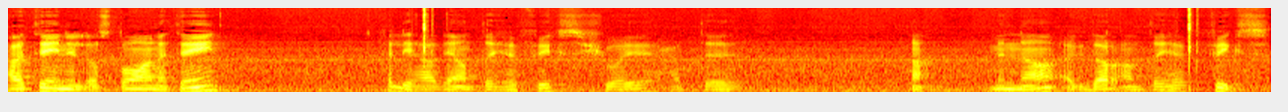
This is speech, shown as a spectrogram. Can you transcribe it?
هاتين الأسطوانتين خلي هذه أنطيها fix شوية حتى آه منها أقدر أنطيها fix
